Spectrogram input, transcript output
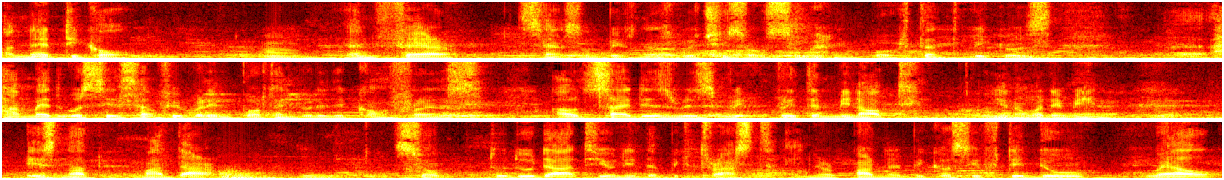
unethical and fair sense of business, which is also very important because uh, Hamed was saying something very important during the conference. Outside is written Minotti, you know what I mean? It's not Madar. So to do that, you need a big trust in your partner because if they do well,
